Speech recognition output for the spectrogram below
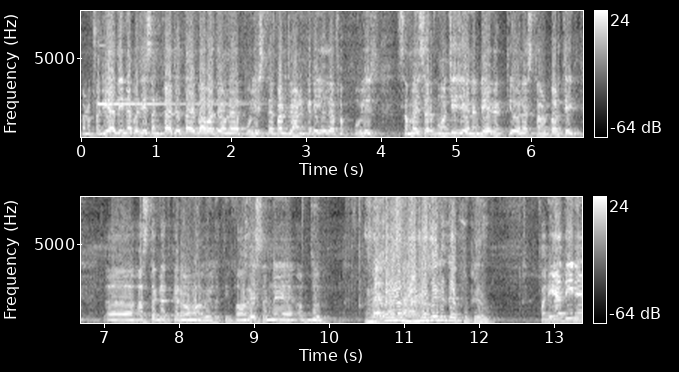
પણ ફરિયાદીને પછી શંકા જતા એ બાબતે એમણે પોલીસને પણ જાણ કરેલી એટલે પોલીસ સમયસર પહોંચી જાય અને બે વ્યક્તિઓને સ્થળ પરથી જ હસ્તગત કરવામાં આવેલ હતી. ભાવેશ અને અબ્દુલ. ભાંડો કઈ રીતે ફૂટ્યો ફરિયાદીને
